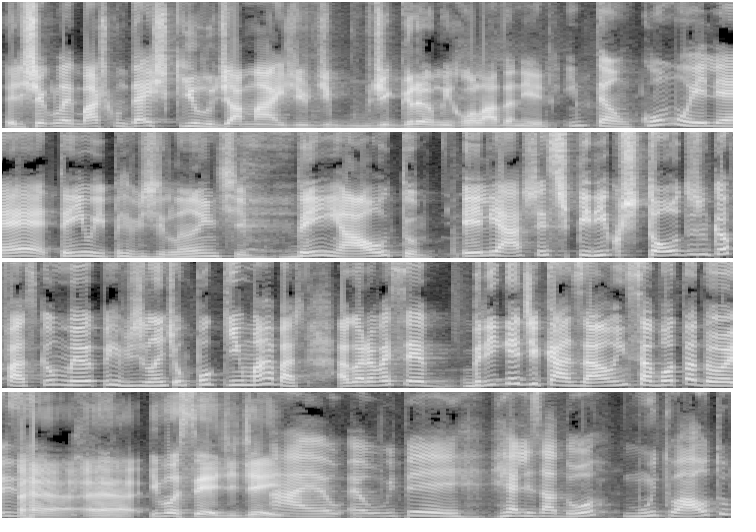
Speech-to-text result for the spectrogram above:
eles chegam lá embaixo com 10 quilos de a mais de, de, de grama enrolada nele. Então, como ele é, tem o hipervigilante bem alto, ele acha esses perigos todos no que eu faço, porque o meu hipervigilante é um pouquinho mais baixo. Agora vai ser briga de casal em sabotadores. É, é. E você, DJ? Ah, é, o- é o hiperrealizador, muito alto.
